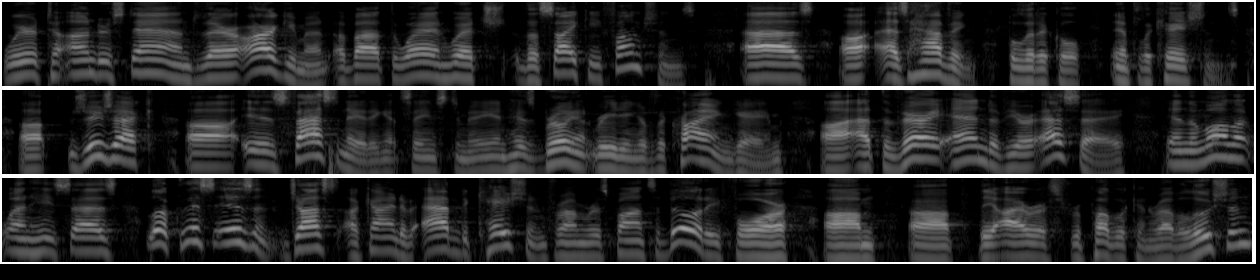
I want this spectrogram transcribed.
we're to understand their argument about the way in which the psyche functions as, uh, as having political implications. Uh, Zizek uh, is fascinating, it seems to me, in his brilliant reading of The Crying Game. Uh, at the very end of your essay, in the moment when he says, Look, this isn't just a kind of abdication from responsibility for um, uh, the Irish Republican Revolution.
